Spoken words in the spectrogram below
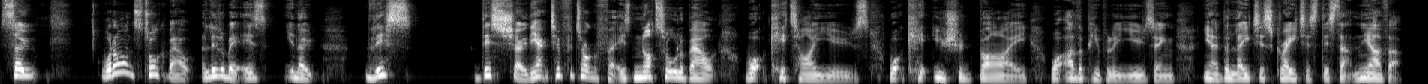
So, what I want to talk about a little bit is, you know, this this show, The Active Photographer, is not all about what kit I use, what kit you should buy, what other people are using, you know, the latest, greatest, this, that, and the other.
